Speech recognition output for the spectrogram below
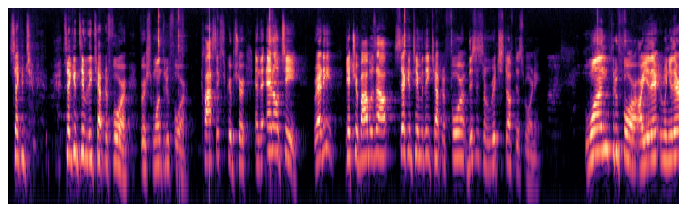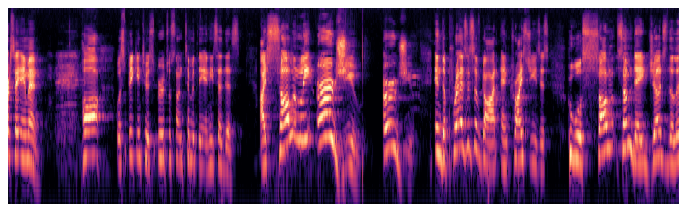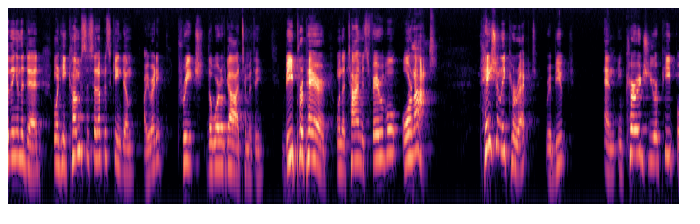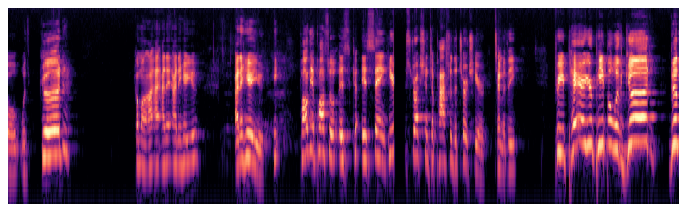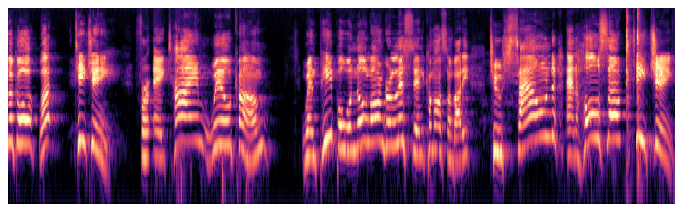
Second, Second Timothy chapter 4, verse 1 through 4. Classic scripture and the NLT. Ready? Get your Bibles out. Second Timothy chapter 4. This is some rich stuff this morning. 1 through 4. Are you there? When you're there, say amen. Paul was speaking to his spiritual son Timothy, and he said this I solemnly urge you, urge you, in the presence of God and Christ Jesus, who will someday judge the living and the dead when he comes to set up his kingdom. Are you ready? Preach the word of God, Timothy. Be prepared when the time is favorable or not. Patiently correct, rebuke, and encourage your people with good. Come on, I, I, I didn't hear you. I didn't hear you. He, Paul the Apostle is, is saying, here's instruction to pastor the church here, Timothy. Prepare your people with good biblical what? Teaching. For a time will come when people will no longer listen, come on, somebody, to sound and wholesome teaching.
